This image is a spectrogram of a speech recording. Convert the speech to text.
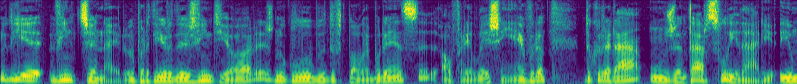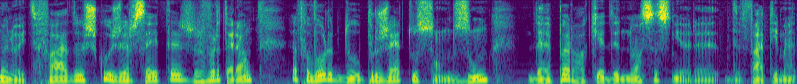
No dia 20 de janeiro, a partir das 20 horas, no Clube de Futebol Eburense, Alfredo Leixe, em Évora, decorará um jantar solidário e uma noite de fados, cujas receitas reverterão a favor do projeto Somos Um da paróquia de Nossa Senhora de Fátima,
